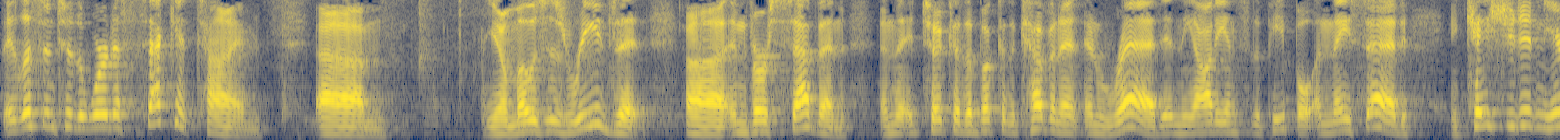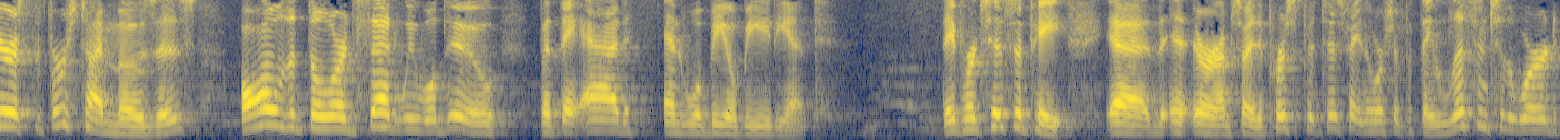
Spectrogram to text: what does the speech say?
They listen to the word a second time. Um, you know, Moses reads it uh, in verse 7, and they took the book of the covenant and read in the audience of the people, and they said, In case you didn't hear us the first time, Moses, all that the Lord said we will do, but they add and will be obedient. They participate, uh, or I'm sorry, they participate in the worship, but they listen to the word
